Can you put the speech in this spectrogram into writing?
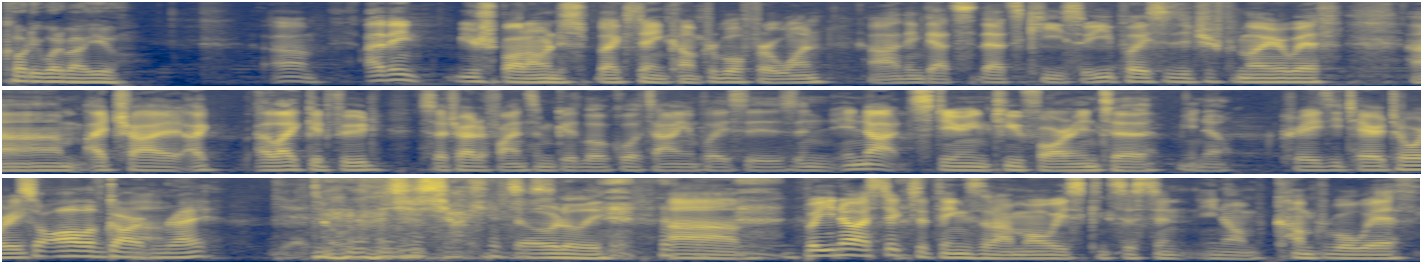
Cody, what about you? Um, I think you're spot on. Just like staying comfortable for one. Uh, I think that's that's key. So eat places that you're familiar with. Um, I try. I, I like good food, so I try to find some good local Italian places, and, and not steering too far into you know crazy territory. So Olive Garden, right? yeah, totally. Just joking. Totally. Um, but you know, I stick to things that I'm always consistent. You know, I'm comfortable with.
